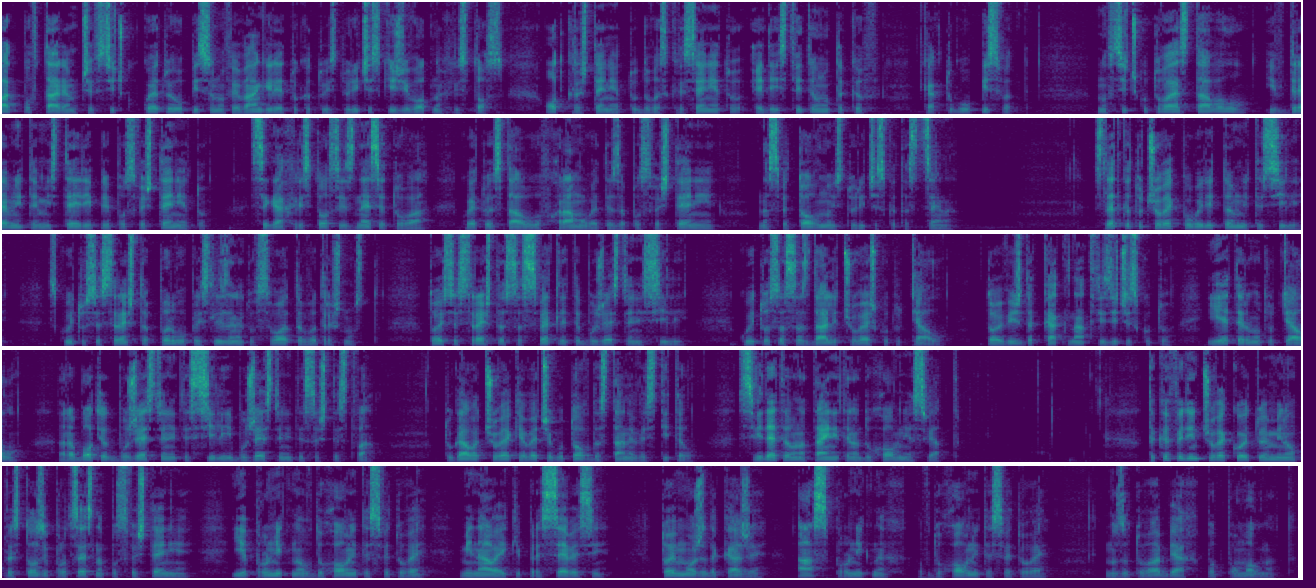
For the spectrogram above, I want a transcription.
Пак повтарям, че всичко, което е описано в Евангелието като исторически живот на Христос, от кръщението до Възкресението е действително такъв, както го описват, но всичко това е ставало и в древните мистерии при посвещението. Сега Христос изнесе това, което е ставало в храмовете за посвещение на световно-историческата сцена. След като човек победи тъмните сили, с които се среща първо при слизането в своята вътрешност, той се среща с светлите божествени сили, които са създали човешкото тяло. Той вижда как над физическото и етерното тяло работят божествените сили и божествените същества. Тогава човек е вече готов да стане вестител, свидетел на тайните на духовния свят. Такъв един човек, който е минал през този процес на посвещение и е проникнал в духовните светове, минавайки през себе си, той може да каже «Аз проникнах в духовните светове, но за това бях подпомогнат».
